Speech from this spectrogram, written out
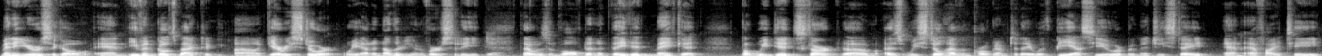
many years ago, and even goes back to uh, Gary Stewart. We had another university yeah. that was involved in it. They didn't make it, but we did start, uh, as we still have in program today with BSU or Bemidji State and FIT.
